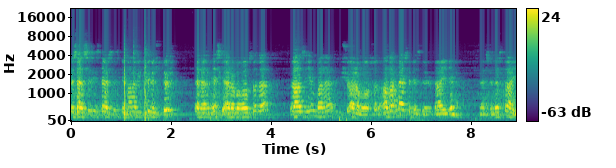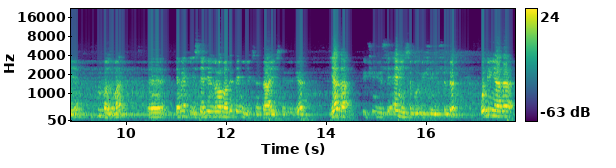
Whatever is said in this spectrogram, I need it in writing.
Mesela siz istersiniz ki bana bir külüstür, efendim eski araba olsa da razıyım bana şu araba olsun. Allah Mercedes verir. Daha iyi değil mi? Mercedes daha iyi. O zaman e, demek ki istediğiniz olmadı demeyeceksiniz. Daha iyisini veriyor. Ya da üçüncüsü, en iyisi bu üçüncüsüdür. Bu dünyada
